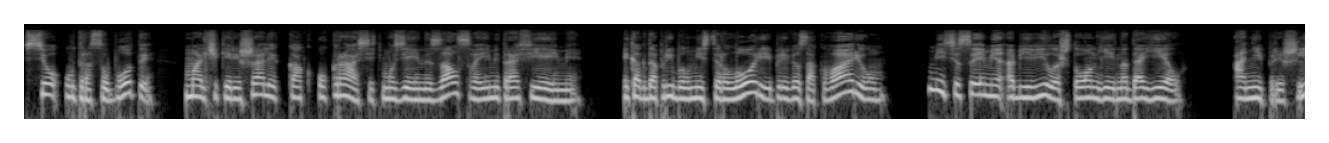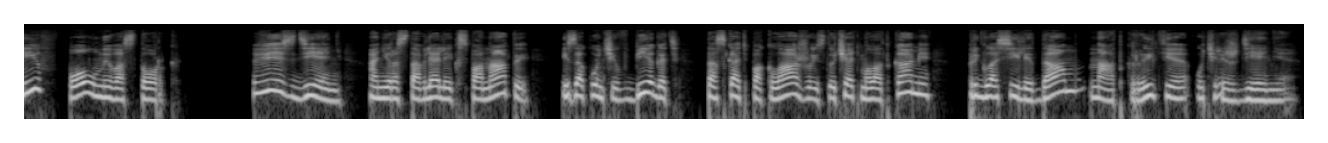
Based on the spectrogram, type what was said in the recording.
Все утро субботы мальчики решали, как украсить музейный зал своими трофеями. И когда прибыл мистер Лори и привез аквариум, миссис Эми объявила, что он ей надоел. Они пришли в полный восторг. Весь день они расставляли экспонаты и, закончив бегать, таскать поклажу и стучать молотками, пригласили дам на открытие учреждения.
